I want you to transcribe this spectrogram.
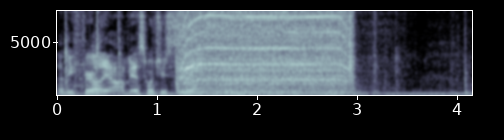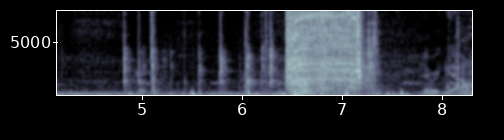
That'd be fairly obvious once you see it. There we go.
